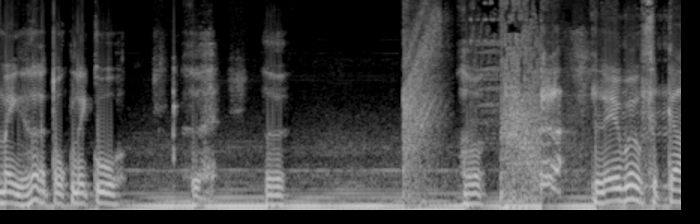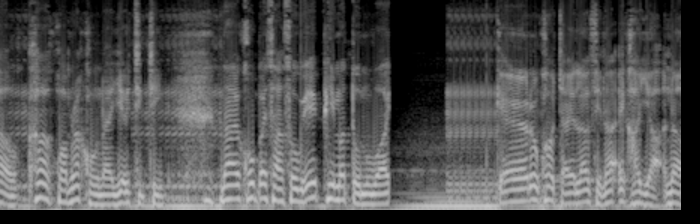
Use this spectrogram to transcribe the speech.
ไม่เหอตกเลยกู เออ เออเออเลเวลสิบเก้าค่าความรักของนายเยอะจริงๆ นายคงไปสะสมเอ็กพีมาตุนไว้ แกริ่มเข้าใจแล้วสินะไอ้ขยะหน้า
